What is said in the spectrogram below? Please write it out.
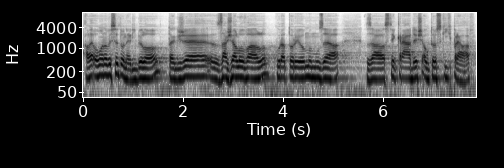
ale Omanovi se to nelíbilo, takže zažaloval kuratorium muzea za vlastně krádež autorských práv.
